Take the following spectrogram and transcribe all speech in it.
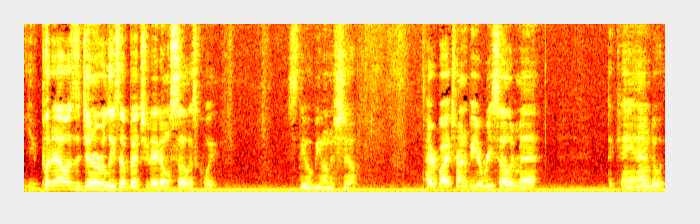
You put it out as a general release, I bet you they don't sell as quick. Still be on the shelf. Everybody trying to be a reseller, man. They can't handle it.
